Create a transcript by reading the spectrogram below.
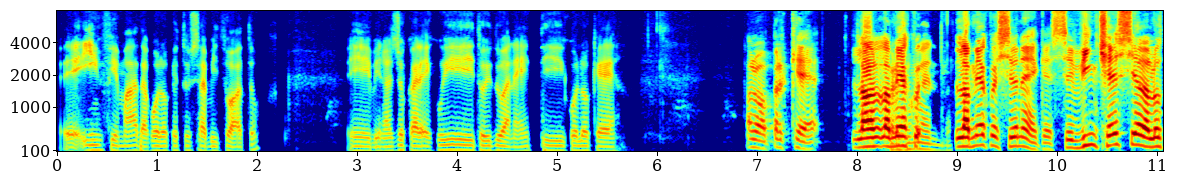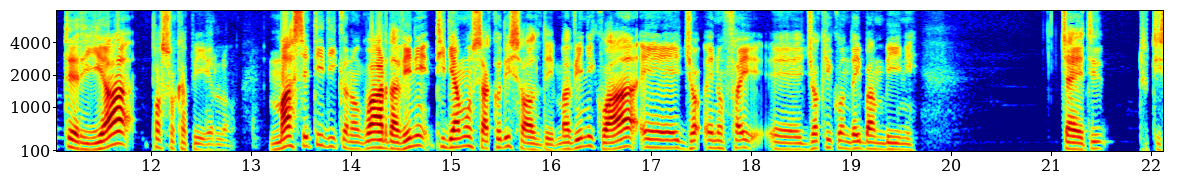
è infima da quello che tu sei abituato e vieni a giocare qui i tuoi due annetti, quello che è. Allora, perché la, la mia, la mia questione è che se vincessi alla lotteria posso capirlo. Ma se ti dicono, guarda, vieni, ti diamo un sacco di soldi, ma vieni qua e, gio- e non fai, eh, giochi con dei bambini. Cioè, ti, ti,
